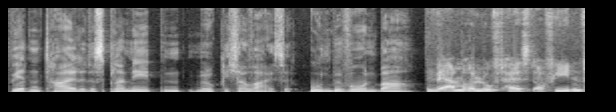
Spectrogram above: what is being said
werden Teile des Planeten möglicherweise unbewohnbar. Wärmere Luft heißt auf jeden Fall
